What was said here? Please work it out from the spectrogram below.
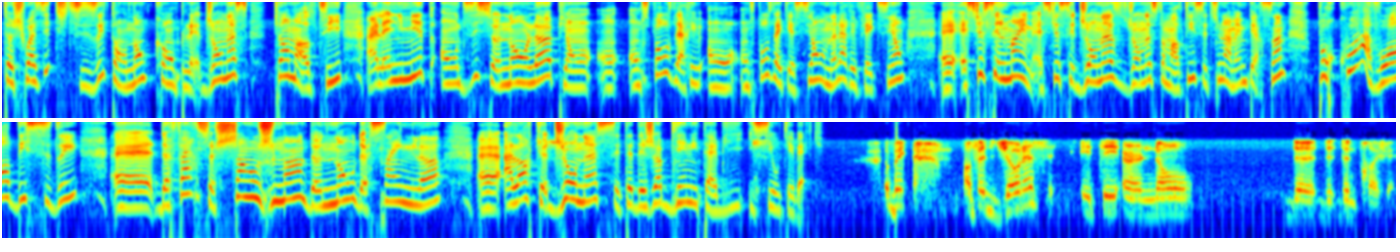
t'as choisi d'utiliser ton nom complet, Jonas Tomalty. À la limite, on dit ce nom-là, puis on, on, on se pose la, ré- on, on se pose la question, on a la réflexion. euh, Est-ce que c'est le même? Est-ce que c'est Jonas, Jonas Tomalty C'est-tu la même personne? Pourquoi avoir décidé euh, de faire ce changement de nom de scène-là, euh, alors que Jonas s'était déjà bien établi ici au Québec? Ben, en fait, Jonas était un nom de, de- d'un projet.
